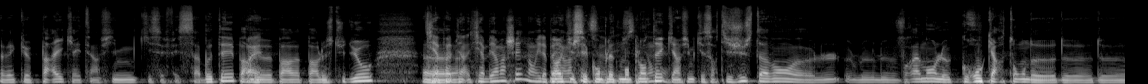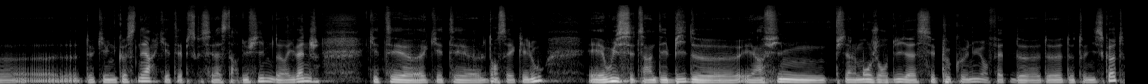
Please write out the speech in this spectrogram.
avec pareil, qui a été un film qui s'est fait saboter par, le, par, par, le studio. Qui, a bien, qui a bien marché Non, il a pas non, qui s'est complètement planté, qui est un film qui est sorti juste avant le, vraiment le gros carton de, de, Kevin Costner, qui était, parce que c'est la star du film, de Revenge, qui était, qui était Danse avec les loups. Et oui, c'est un débit de, et un film finalement aujourd'hui assez peu connu en fait de, de, Tony Scott.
